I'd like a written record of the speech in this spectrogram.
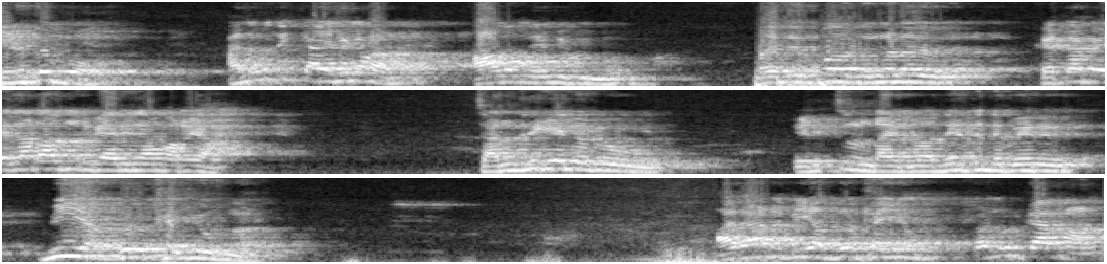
എഴുതുമ്പോ അനവധി കാര്യങ്ങളാണ് ആളെ നിയമിക്കുന്നു. അതായത് ഇപ്പൊ നിങ്ങൾ കേട്ട വേദാറാവുന്ന ഒരു കാര്യം ഞാൻ പറയാം. ചന്ദ്രികയിൽ ഒരു എഡിറ്റർ ഉണ്ടായിരുന്നു. അദ്ദേഹത്തിന്റെ പേര് വി അബ്ദുൽ ഖയ്യൂർ എന്നാണ്. ആരാണ് ബി അബ്ദുൽ ഖയ്യൂർ കണ്ണൂർക്കാരനാണ്.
